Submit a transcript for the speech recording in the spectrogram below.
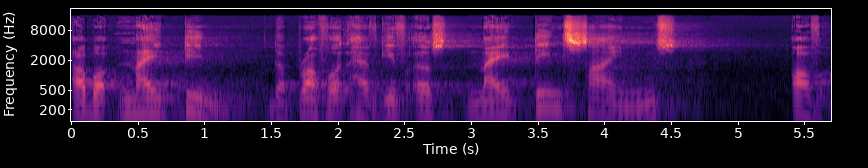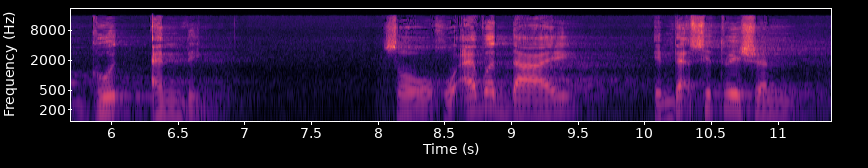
about 19. The Prophet have give us 19 signs of good ending. So whoever die in that situation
